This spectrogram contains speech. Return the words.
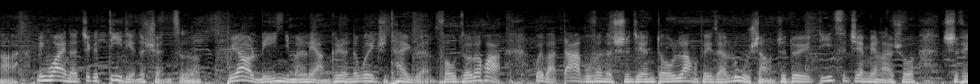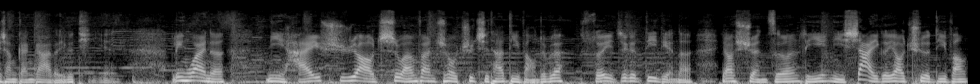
啊，另外呢，这个地点的选择不要离你们两个人的位置太远，否则的话会把大部分的时间都浪费在路上，这对于第一次见面来说是非常尴尬的一个体验。另外呢，你还需要吃完饭之后去其他地方，对不对？所以这个地点呢，要选择离你下一个要去的地方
